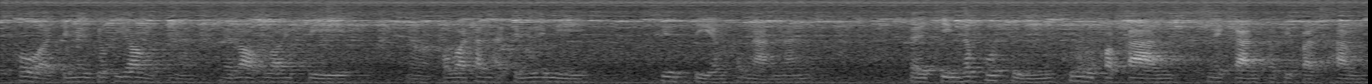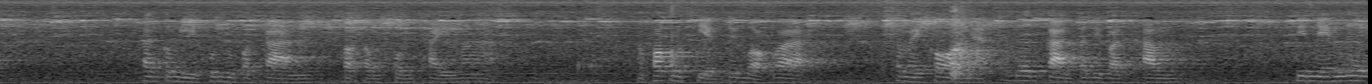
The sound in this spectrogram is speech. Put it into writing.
สโกอาจจะไม่ยกย่องนะในรอบร้อยปีนะเพราะว่าท่านอาจจะไม่ได้มีชื่อเสียงขนาดนั้น แต่จริงถ้าพูดถึงคุณอุปการในการปฏิบัติธรรมท่านก็มีคุณอุปการต่อสังคมไทยมากหลวงพ่อคำเขียนเคยบอกว่า สมัยก่อนเนี่ยเรื่องการปฏิบัติธรรมที่เน้นเรื่อง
